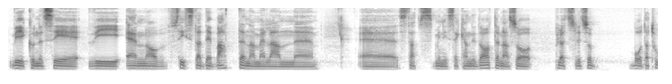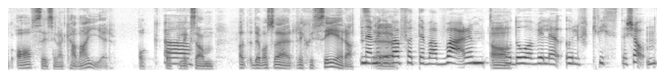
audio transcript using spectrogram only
Vi kunde se vid en av sista debatterna mellan eh, eh, statsministerkandidaterna så plötsligt så båda tog av sig sina kavajer. Och, och liksom, att det var så här regisserat. Nej, men det eh, var för att det var varmt Ja. och då ville Ulf Kristersson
